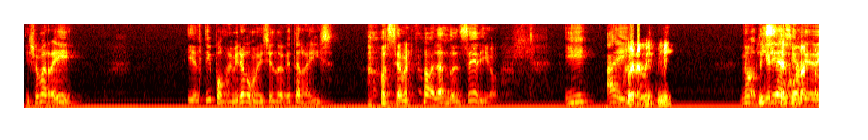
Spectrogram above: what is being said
Y yo me reí. Y el tipo me miró como diciendo, ¿de qué te reís? o sea, me estaba hablando en serio. Y ahí... Bueno, mi, no, te quería decir que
